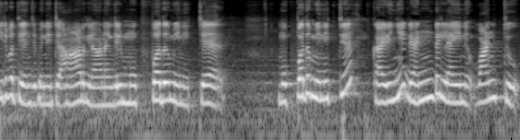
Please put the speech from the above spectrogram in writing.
ഇരുപത്തിയഞ്ച് മിനിറ്റ് ആറിലാണെങ്കിൽ മുപ്പത് മിനിറ്റ്. മുപ്പത് മിനിറ്റ് കഴിഞ്ഞ് രണ്ട് ലൈന് വൺ ടു.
